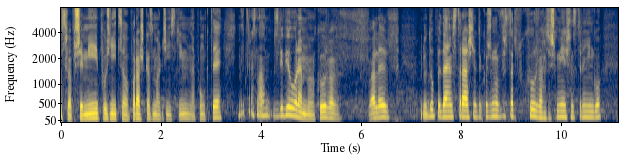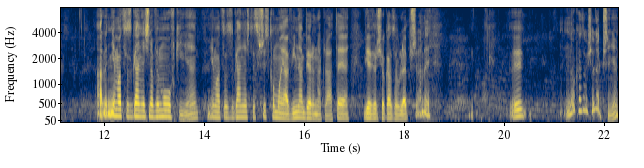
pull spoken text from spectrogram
słabszymi. Później co? Porażka z Malczyńskim na punkty. No i teraz na, z Wiewiórem, no kurwa, ale no dupy dałem strasznie, tylko że no wystarczy, kurwa, chociaż miesiąc treningu. Ale nie ma co zganiać na wymówki, nie? Nie ma co zganiać, to jest wszystko moja wina, biorę na klatę. Wiewiór się okazał lepszy, ale y, no okazał się lepszy, nie?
